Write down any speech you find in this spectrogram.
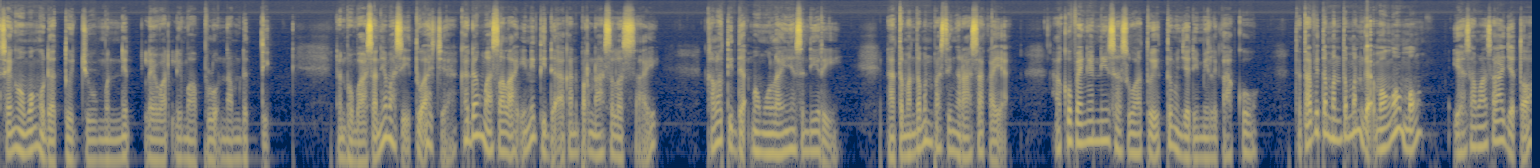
saya ngomong udah 7 menit lewat 56 detik. Dan pembahasannya masih itu aja. Kadang masalah ini tidak akan pernah selesai kalau tidak memulainya sendiri. Nah teman-teman pasti ngerasa kayak, aku pengen nih sesuatu itu menjadi milik aku. Tetapi teman-teman gak mau ngomong, ya sama saja toh.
